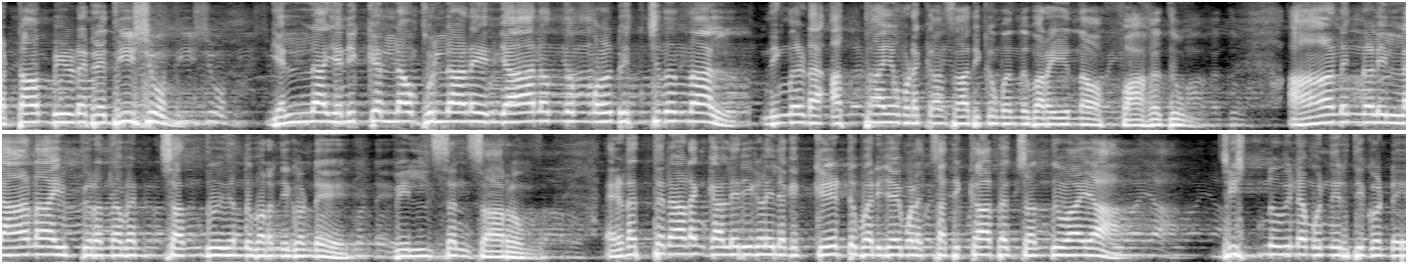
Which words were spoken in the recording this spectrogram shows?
പട്ടാമ്പിയുടെ രതീഷും എല്ലാം എനിക്കെല്ലാം പുല്ലാണ് ഞാനൊന്നും മടിച്ചു നിന്നാൽ നിങ്ങളുടെ അത്തായം മുടക്കാൻ സാധിക്കുമെന്ന് പറയുന്ന ഫഹദും ആണുങ്ങളിൽ ആണായി പിറന്നവൻ ചന്തു എന്ന് പറഞ്ഞുകൊണ്ട് വിൽസൺ സാറും ഇടത്തനാടൻ കളരികളിലൊക്കെ കേട്ട് പരിചയമുള്ള ചതിക്കാത്ത ചന്തുവായ ജിഷ്ണുവിനെ മുൻനിർത്തിക്കൊണ്ട്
